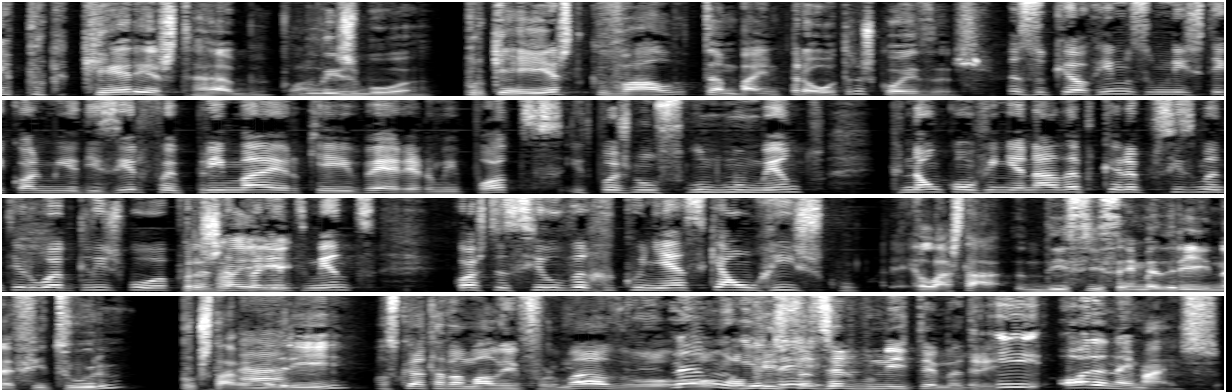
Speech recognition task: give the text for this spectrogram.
é porque quer este hub de Lisboa. Porque é este que vale também para outras coisas. Mas o que ouvimos o Ministro da Economia dizer foi primeiro que a Ibéria era uma hipótese e depois, num segundo momento, que não convinha nada porque era preciso manter o hub de Lisboa. Portanto, já é- aparentemente, Costa Silva reconhece que há um risco. Lá está, disse isso em Madrid, na Fitur, porque estava em Ah. Madrid. Ou se calhar estava mal informado, ou, Não, ou e quis até- fazer bonito em Madrid. E, ora, nem mais.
